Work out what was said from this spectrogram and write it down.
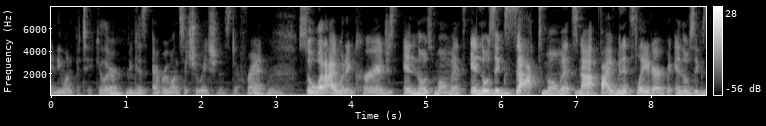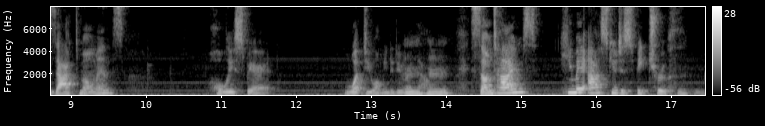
anyone particular mm-hmm. because everyone's situation is different. Mm-hmm. So what I would encourage is in those moments, in those exact moments, mm-hmm. not 5 minutes later, but in those exact moments, Holy Spirit, what do you want me to do right now? Mm-hmm. Sometimes he may ask you to speak truth. Mm-hmm.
